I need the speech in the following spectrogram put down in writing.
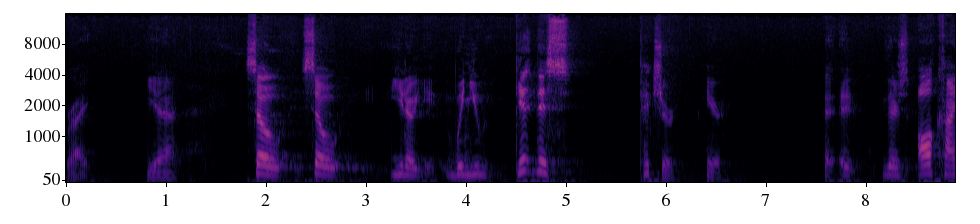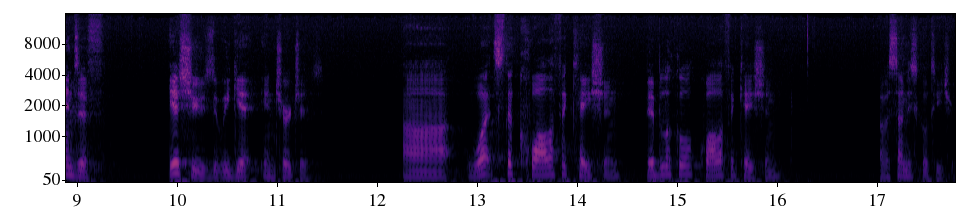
Right. Yeah. So, so you know, when you get this picture here, it, uh, uh, there's all kinds of issues that we get in churches. Uh, what's the qualification, biblical qualification, of a Sunday school teacher?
